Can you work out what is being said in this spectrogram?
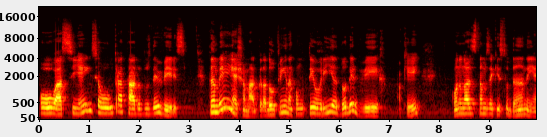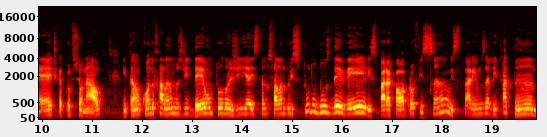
ou a ciência ou o tratado dos deveres. Também é chamado pela doutrina como teoria do dever, ok? Quando nós estamos aqui estudando em ética profissional, então quando falamos de deontologia, estamos falando do estudo dos deveres para qual a profissão estaremos ali tratando.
